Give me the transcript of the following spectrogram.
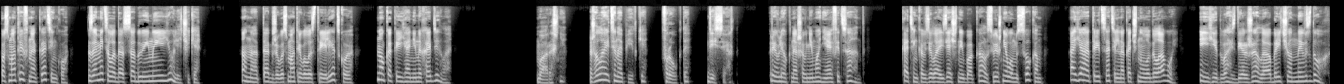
Посмотрев на Катеньку, заметила досаду и на ее личике. Она также высматривала Стрелецкую, но, как и я, не находила. «Барышни, желаете напитки, фрукты, десерт?» Привлек наше внимание официант. Катенька взяла изящный бокал с вишневым соком, а я отрицательно качнула головой и едва сдержала обреченный вздох.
